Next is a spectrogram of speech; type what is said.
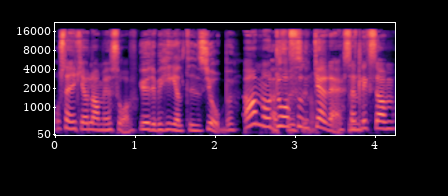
och sen gick jag och la mig och sov. Gud, det blir heltidsjobb. Ja men och Att då funkar det. Så att Mm. liksom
